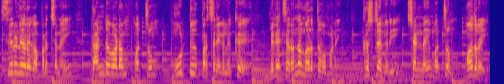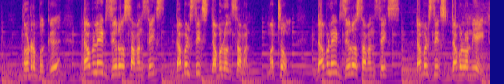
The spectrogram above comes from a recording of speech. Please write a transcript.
சிறுநீரக பிரச்சனை தண்டுவடம் மற்றும் மூட்டு பிரச்சனைகளுக்கு மிகச்சிறந்த மருத்துவமனை கிருஷ்ணகிரி சென்னை மற்றும் மதுரை. தொடர்புக்கு double eight zero seven six double six double one seven மற்றும் double eight zero seven six double six double one eight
